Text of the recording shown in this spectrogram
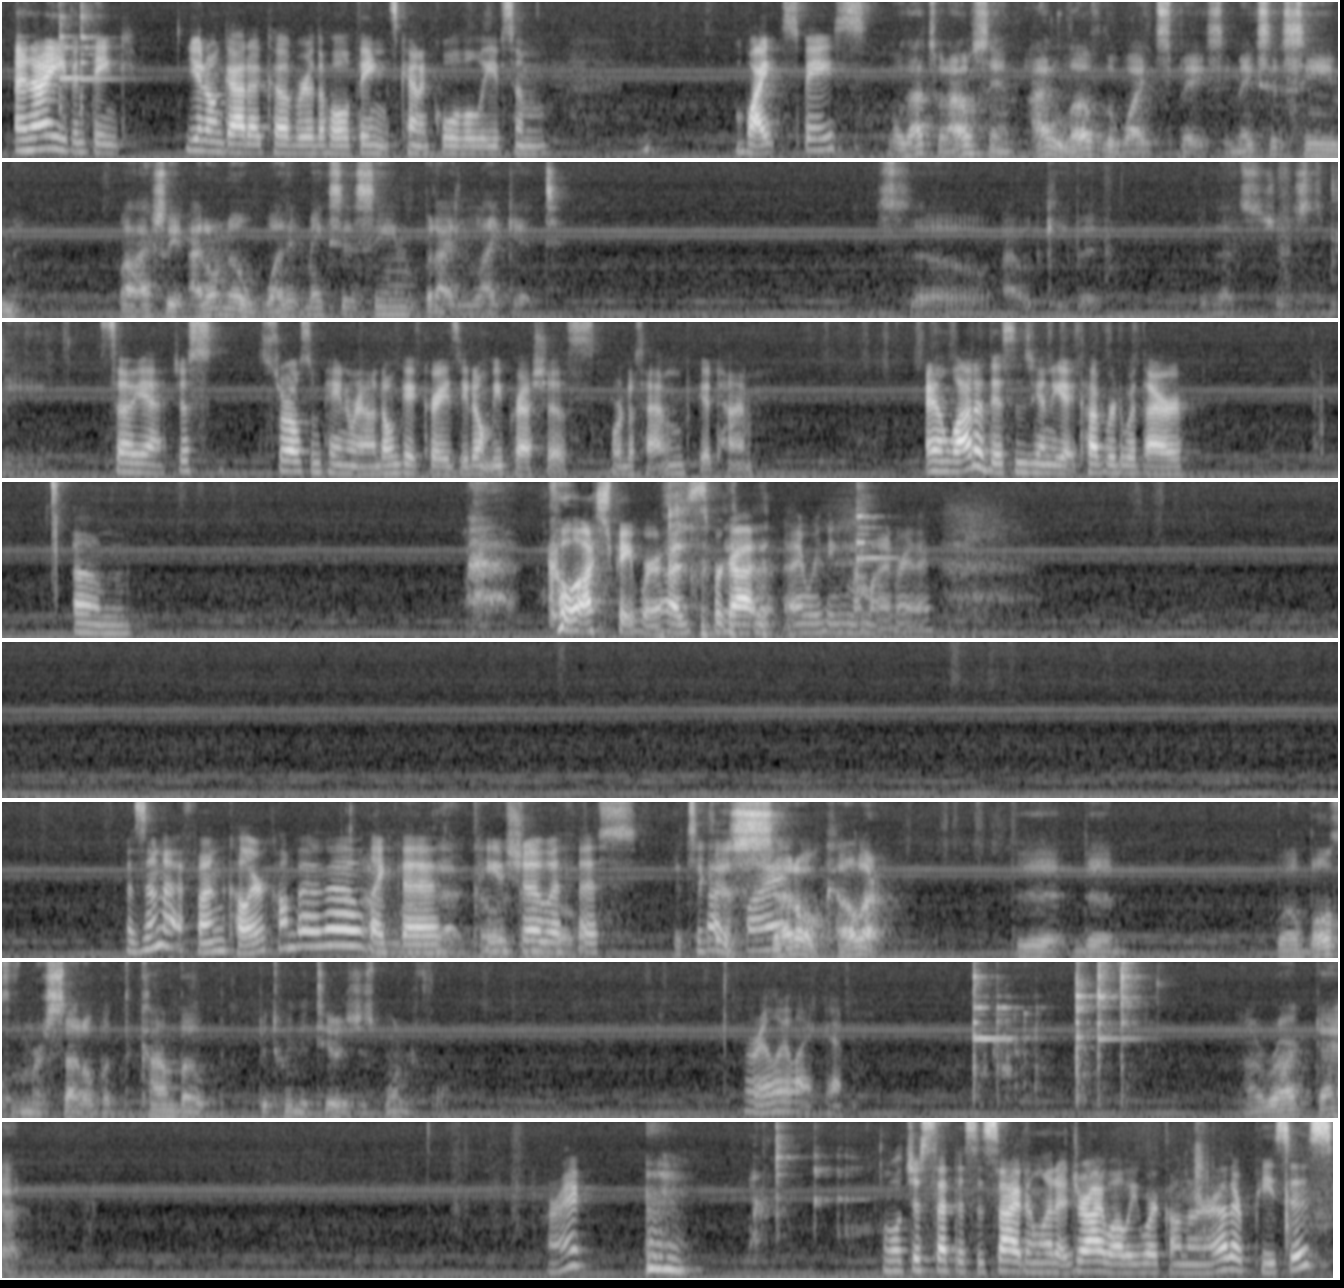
And I even think you don't gotta cover the whole thing. It's kind of cool to leave some white space. Well, that's what I was saying. I love the white space. It makes it seem, well, actually, I don't know what it makes it seem, but I like it. So I would keep it, but that's just me. So yeah, just swirl some paint around. Don't get crazy. Don't be precious. We're just having a good time. And a lot of this is going to get covered with our um, collage paper. I just forgot everything in my mind right there. Isn't that a fun color combo though? I like the fuchsia with this. It's like a subtle color. The the well, both of them are subtle, but the combo between the two is just wonderful. I really like it. I rock that. All right. we'll just set this aside and let it dry while we work on our other pieces.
